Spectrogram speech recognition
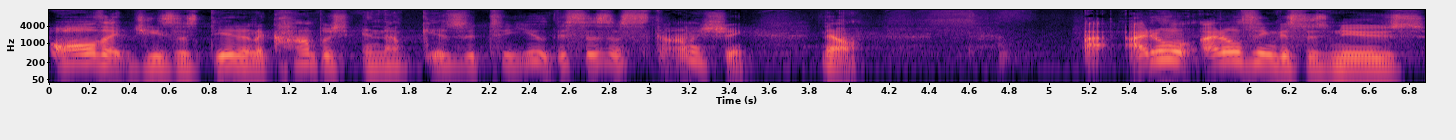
all that Jesus did and accomplished and now gives it to you. This is astonishing. Now, I don't, I don't think this is news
